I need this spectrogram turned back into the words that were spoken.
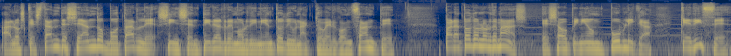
a los que están deseando votarle sin sentir el remordimiento de un acto vergonzante. Para todos los demás, esa opinión pública que dice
